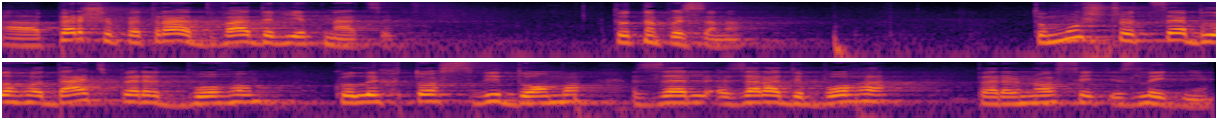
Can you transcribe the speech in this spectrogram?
1 Петра 2,19. Тут написано. Тому що це благодать перед Богом, коли хто свідомо заради Бога переносить злидні.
